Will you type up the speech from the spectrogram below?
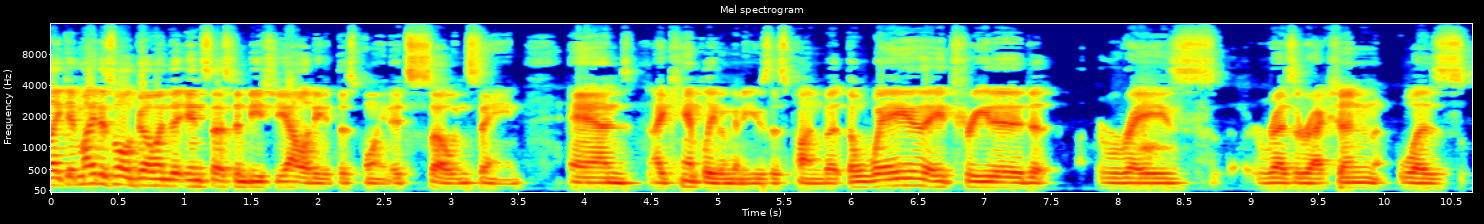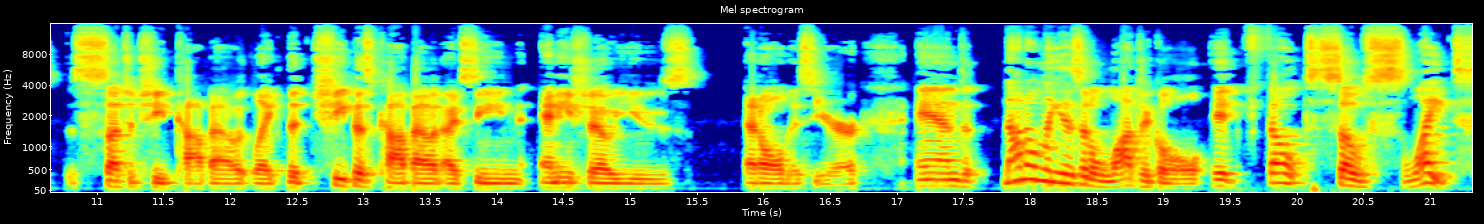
Like, it might as well go into incest and bestiality at this point. It's so insane. And I can't believe I'm going to use this pun, but the way they treated Ray's Resurrection was such a cheap cop out, like the cheapest cop out I've seen any show use at all this year. And not only is it illogical, it felt so slight.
